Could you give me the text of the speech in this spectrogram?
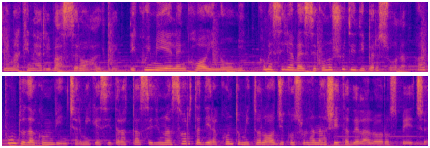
prima che ne arrivassero altri, di cui mi elencò i nomi, come se li avesse conosciuti di persona, al punto da convincermi che si trattasse di una sorta di racconto mitologico sulla nascita della loro specie.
